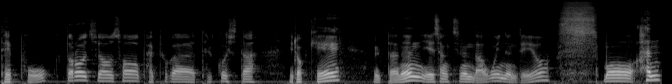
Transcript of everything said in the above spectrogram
대폭 떨어져서 발표가 될 것이다 이렇게 일단은 예상치는 나오고 있는데요. 뭐 한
